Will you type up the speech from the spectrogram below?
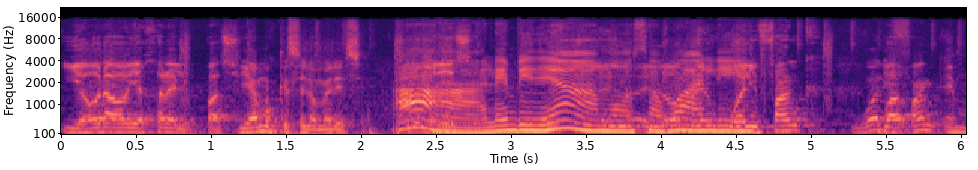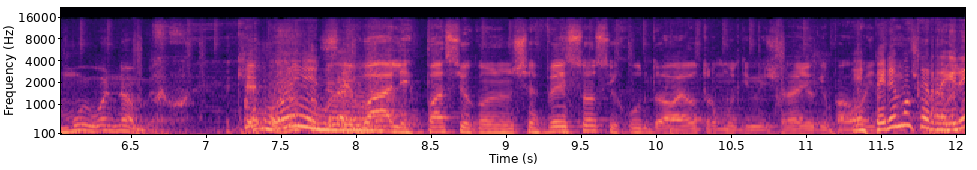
y ahora va a viajar al espacio. Digamos que se lo merece. Ah, merece. le envidiamos El- el a nombre, Wally. Wally Funk. Wally Funk es muy buen nombre. Bueno. Se va al espacio con Jeff Bezos y junto a otro multimillonario que pagó Esperemos que 28.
